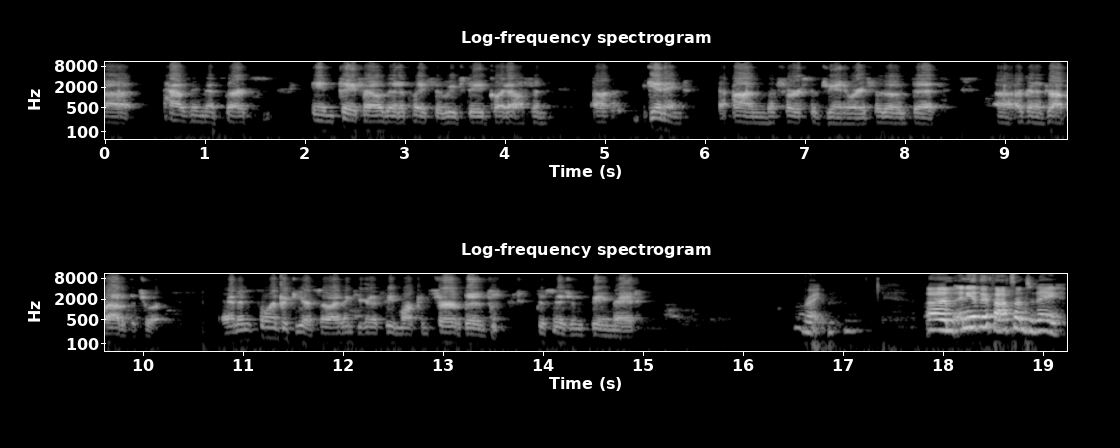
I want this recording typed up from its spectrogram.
uh, housing that starts in Krefeld at a place that we've stayed quite often, uh, beginning on the 1st of January for those that uh, are going to drop out of the tour. And it's Olympic year, so I think you're going to see more conservative decisions being made. Right. Um, any other thoughts on today?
